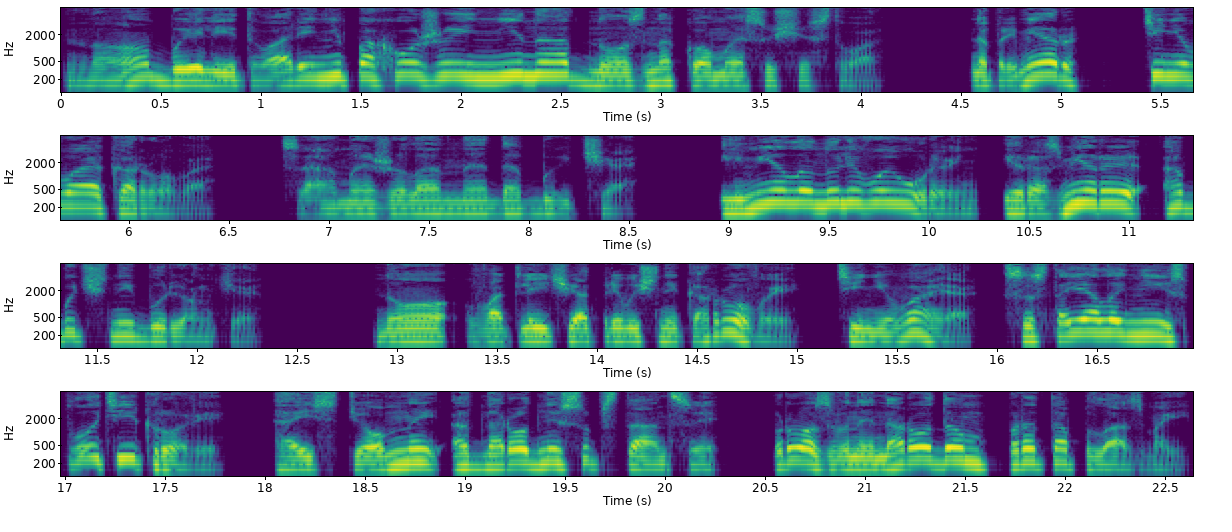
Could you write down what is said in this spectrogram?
но были и твари, не похожие ни на одно знакомое существо. Например, теневая корова. Самая желанная добыча. Имела нулевой уровень и размеры обычной буренки. Но, в отличие от привычной коровы, теневая состояла не из плоти и крови, а из темной однородной субстанции, прозванной народом протоплазмой.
